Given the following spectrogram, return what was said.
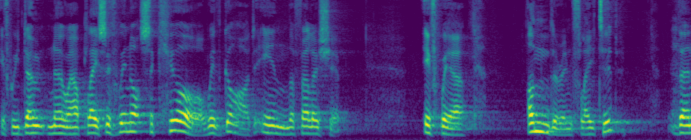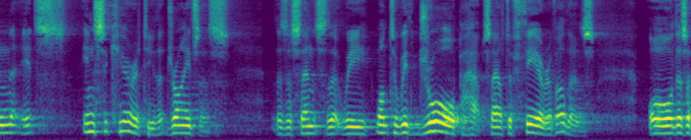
If we don't know our place, if we're not secure with God in the fellowship, if we're underinflated, then it's insecurity that drives us. There's a sense that we want to withdraw, perhaps, out of fear of others. Or there's a,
